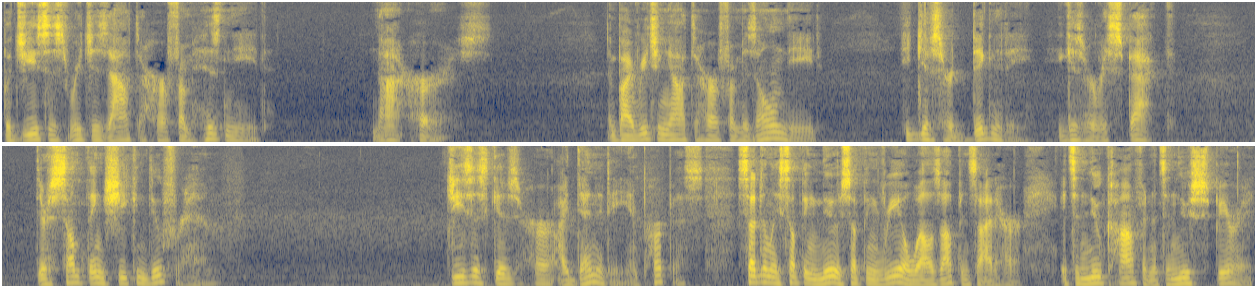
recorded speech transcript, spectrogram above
But Jesus reaches out to her from his need, not hers. And by reaching out to her from his own need, he gives her dignity, he gives her respect. There's something she can do for him. Jesus gives her identity and purpose. Suddenly, something new, something real wells up inside her. It's a new confidence, a new spirit.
